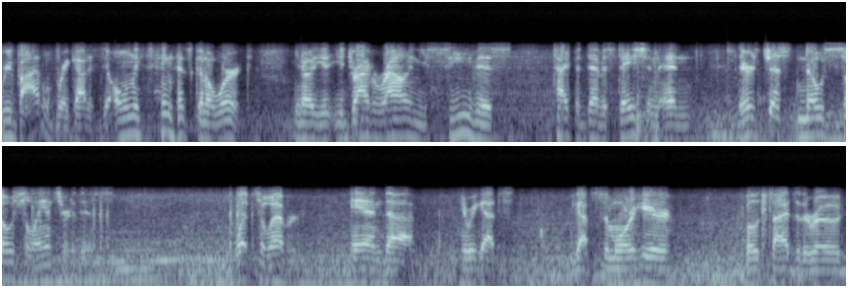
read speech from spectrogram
revival break out. It's the only thing that's going to work. You know, you, you drive around and you see this type of devastation, and there's just no social answer to this whatsoever. And uh, here we got we got some more here, both sides of the road.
